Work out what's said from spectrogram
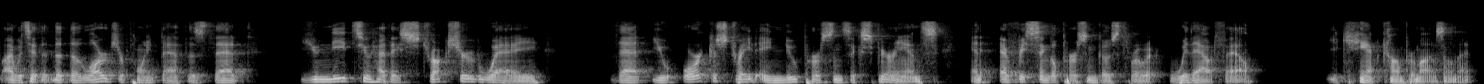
I would say that the, the larger point, Beth, is that you need to have a structured way that you orchestrate a new person's experience and every single person goes through it without fail. You can't compromise on that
